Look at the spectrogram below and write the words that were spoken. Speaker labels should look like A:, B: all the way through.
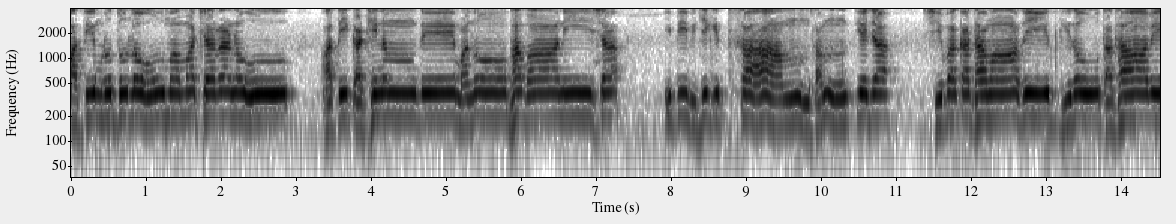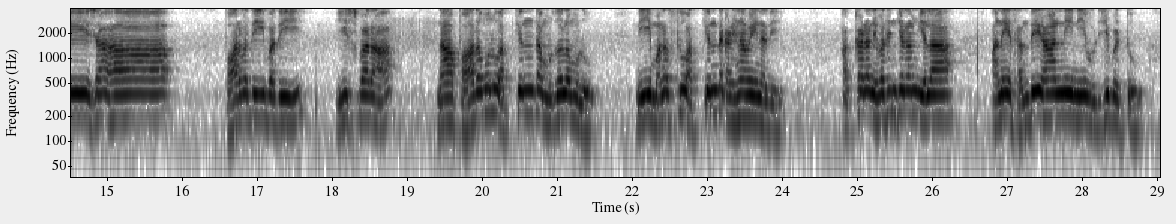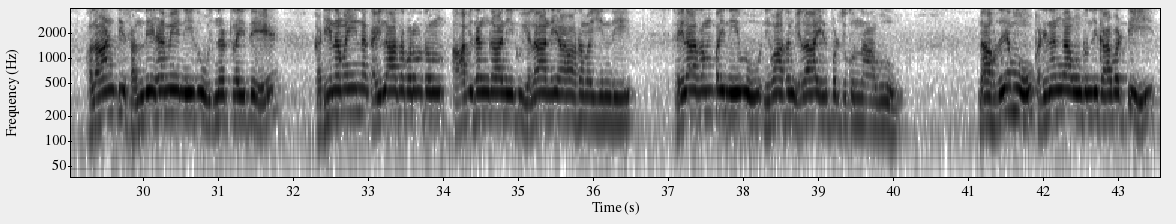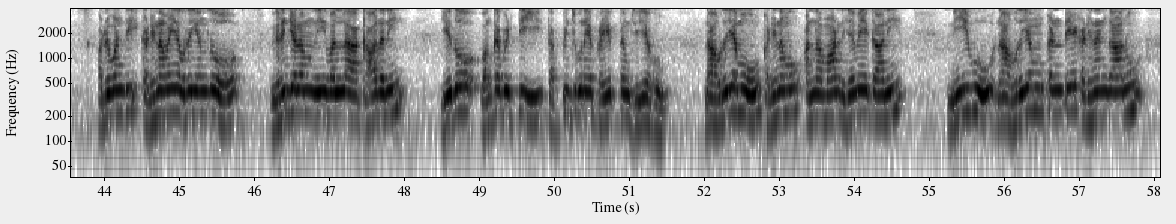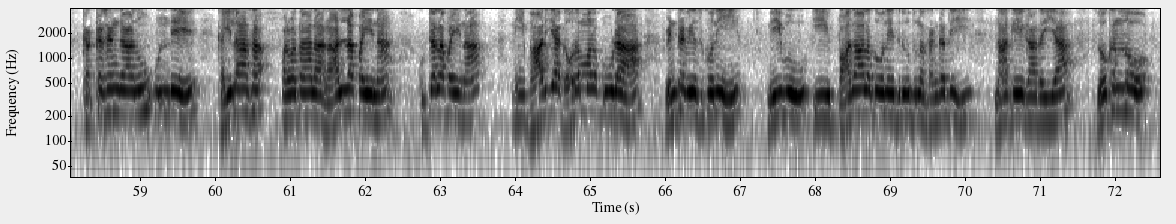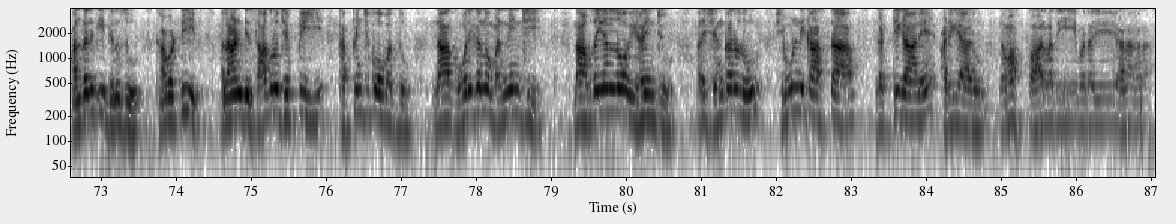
A: అతి మృదులౌ మమ చరణౌ అతి కఠినం తే మనోభవానీశ. ఇది విచికిత్సాం సంత్యజ. శివకథమాసీద్ గిరౌ తథావేశ. పార్వతీపతి ఈశ్వర నా పాదములు అత్యంత మృదులములు. నీ మనస్సు అత్యంత కఠినమైనది. అక్కడ నివసించడం ఎలా? అనే సందేహాన్ని నీవు విడిచిపెట్టు. అలాంటి సందేహమే నీకు ఉన్నట్లయితే కఠినమైన కైలాస పర్వతం ఆ విధంగా నీకు ఎలా నివాసమయ్యింది? కైలాసంపై నీవు నివాసం ఎలా ఏర్పరచుకున్నావు? నా హృదయము కఠినంగా ఉంటుంది కాబట్టి అటువంటి కఠినమైన హృదయంలో విహరించడం నీ వల్ల కాదని ఏదో వంకబెట్టి తప్పించుకునే ప్రయత్నం చేయకు. నా హృదయము కఠినము అన్న మాట నిజమే కానీ నీవు నా హృదయం కంటే కఠినంగాను కర్కశంగాను ఉండే కైలాస పర్వతాల రాళ్ళపైన గుట్టలపైన నీ భార్య గౌరమ్మను కూడా వెంట వేసుకొని నీవు ఈ పాదాలతోనే తిరుగుతున్న సంగతి నాకే కాదయ్యా. లోకంలో అందరికీ తెలుసు. కాబట్టి అలాంటి సాగులు చెప్పి తప్పించుకోవద్దు. నా కోరికను మన్నించి నా హృదయంలో విహరించు అని శంకరులు శివుణ్ణి కాస్త గట్టిగానే అడిగారు. నమః పార్వతీపదయే హర హర.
